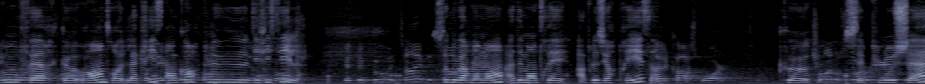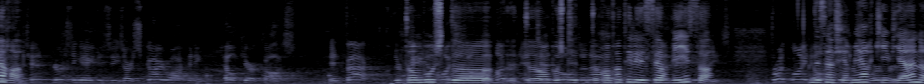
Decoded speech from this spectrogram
vont faire que rendre la crise encore plus difficile. Ce gouvernement a démontré à plusieurs prises que c'est plus cher d'embauche de, de, contracter les services des infirmières qui viennent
